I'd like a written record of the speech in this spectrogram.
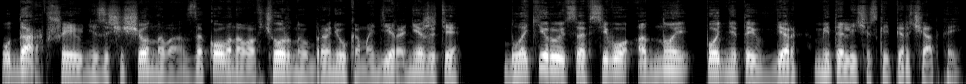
Удар в шею незащищенного, закованного в черную броню командира нежити, блокируется всего одной поднятой вверх металлической перчаткой.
